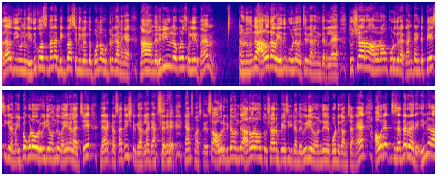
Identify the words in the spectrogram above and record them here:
அதாவது இவனுங்க இதுக்கோசம் தானே பிக் பாஸ் வீட்டுக்குள்ள இந்த பொண்ணை விட்டுருக்கானுங்க. நான் அந்த ரிவ்யூவில் கூட சொல்லியிருப்பேன். இவனுக்கு வந்து அரோராவை எதுக்கு உள்ளே வச்சிருக்கானுங்க தெரியல. துஷாரும் அரோராவும் கொடுக்குற கண்டென்ட் பேசிக்கிறேன். இப்போ கூட ஒரு வீடியோ வந்து வைரல் ஆச்சு. டேரக்டர் சதீஷ் இருக்கார்ல டான்ஸரு டான்ஸ் மாஸ்டர் ஸோ அவர்கிட்ட வந்து அரோராவும் துஷாரும் பேசிக்கிட்டு அந்த வீடியோ வந்து போட்டு காமிச்சாங்க. அவரே செதறாரு. என்னடா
